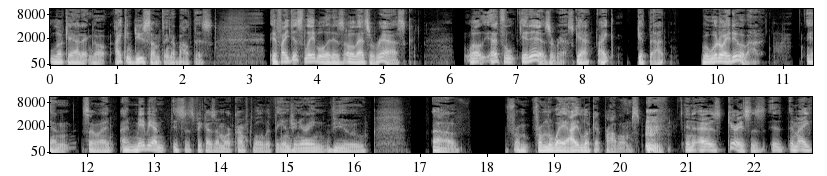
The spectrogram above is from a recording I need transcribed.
look at it and go, I can do something about this. If I just label it as, oh, that's a risk, well, that's it is a risk. Yeah, I get that. But what do I do about it? And so I, I maybe I'm it's just because I'm more comfortable with the engineering view of from from the way I look at problems. and I was curious: is, is am I?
